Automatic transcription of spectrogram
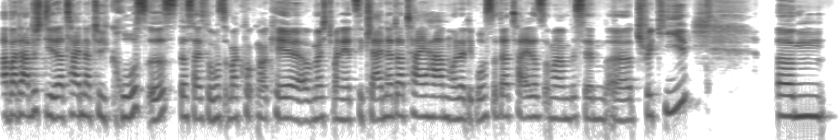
aber dadurch die Datei natürlich groß ist, das heißt, man muss immer gucken, okay, möchte man jetzt die kleine Datei haben oder die große Datei, das ist immer ein bisschen äh, tricky. Ähm,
